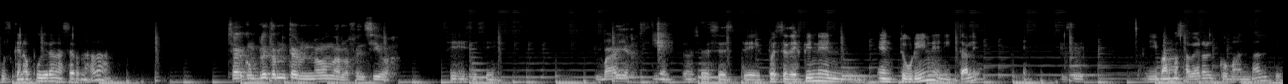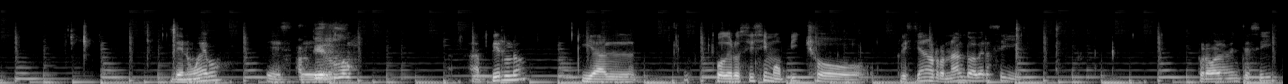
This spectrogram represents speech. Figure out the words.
pues que no pudieran hacer nada. O sea, completamente anularon a la ofensiva. Sí, sí, sí. Vaya. Y entonces, este, pues se define en, Turín, en Italia. Y vamos a ver al comandante. De nuevo. Este, a Pirlo. A Pirlo. Y al poderosísimo bicho Cristiano Ronaldo, a ver si. Probablemente sí.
